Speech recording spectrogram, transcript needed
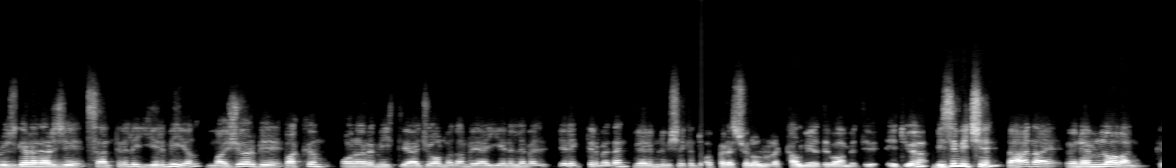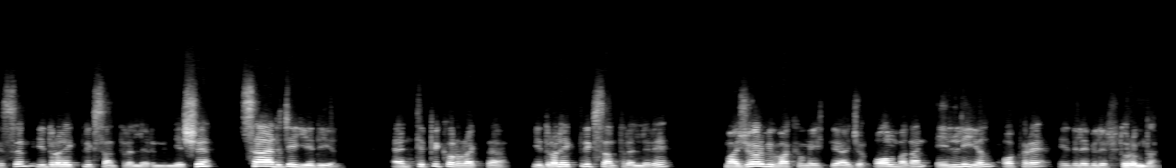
rüzgar enerji santrali 20 yıl. Majör bir bakım onarım ihtiyacı olmadan veya yenileme gerektirmeden verimli bir şekilde operasyon olarak kalmaya devam ed- ediyor. Bizim için daha da önemli olan kısım hidroelektrik santrallerinin yaşı sadece 7 yıl. En tipik olarak da hidroelektrik santralleri majör bir bakıma ihtiyacı olmadan 50 yıl opere edilebilir durumda.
